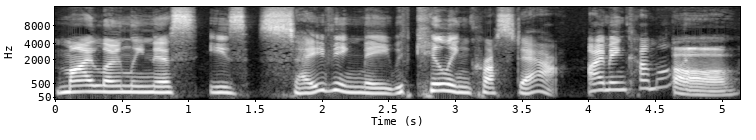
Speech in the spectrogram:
My loneliness is saving me with killing crossed out. I mean, come on. Oh,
